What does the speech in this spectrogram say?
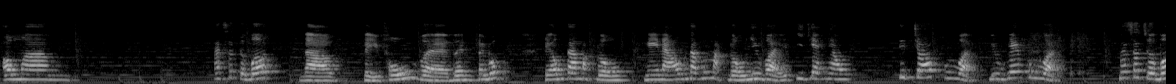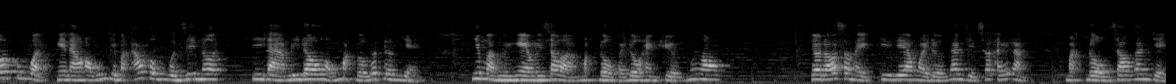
ông uh, Zuckerberg là tỷ phú về bên Facebook. Thì ông ta mặc đồ ngày nào ông ta cũng mặc đồ như vậy y chang nhau. Steve Jobs cũng vậy Bill Gates cũng vậy Mark Zuckerberg cũng vậy. Ngày nào họ cũng chỉ mặc áo thun quần jean thôi đi làm đi đâu họ cũng mặc đồ rất đơn giản. Nhưng mà người nghèo thì sao à mặc đồ phải đồ hàng hiệu mới ngon. Do đó sau này khi ra ngoài đường các anh chị sẽ thấy rằng mặc đồ sao các anh chị?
